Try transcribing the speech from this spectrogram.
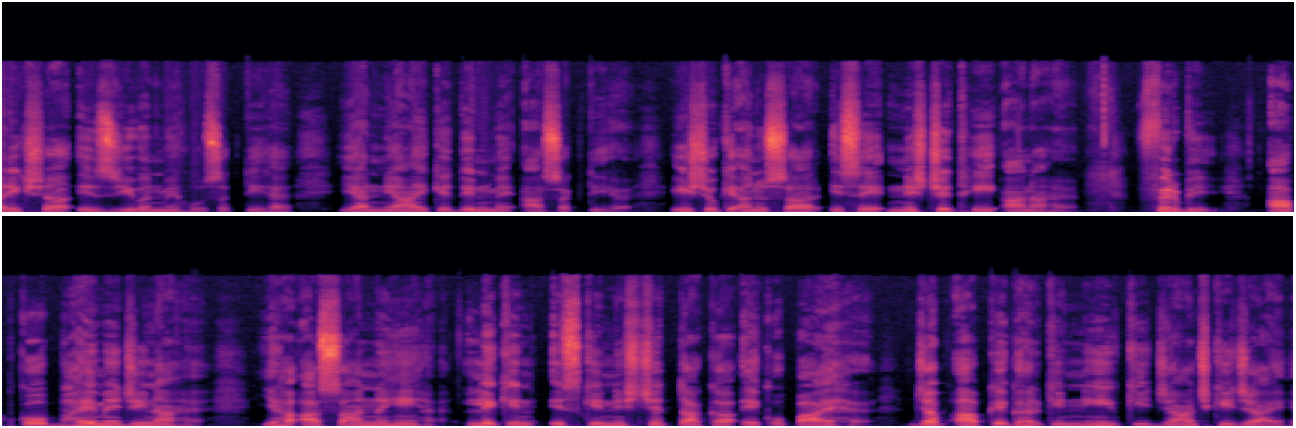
परीक्षा इस जीवन में हो सकती है या न्याय के दिन में आ सकती है। यीशु के अनुसार इसे निश्चित ही आना है। फिर भी आपको भय में जीना है, यह आसान नहीं है, लेकिन इसकी निश्चितता का एक उपाय है। जब आपके घर की नींव की जाँच की जाए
